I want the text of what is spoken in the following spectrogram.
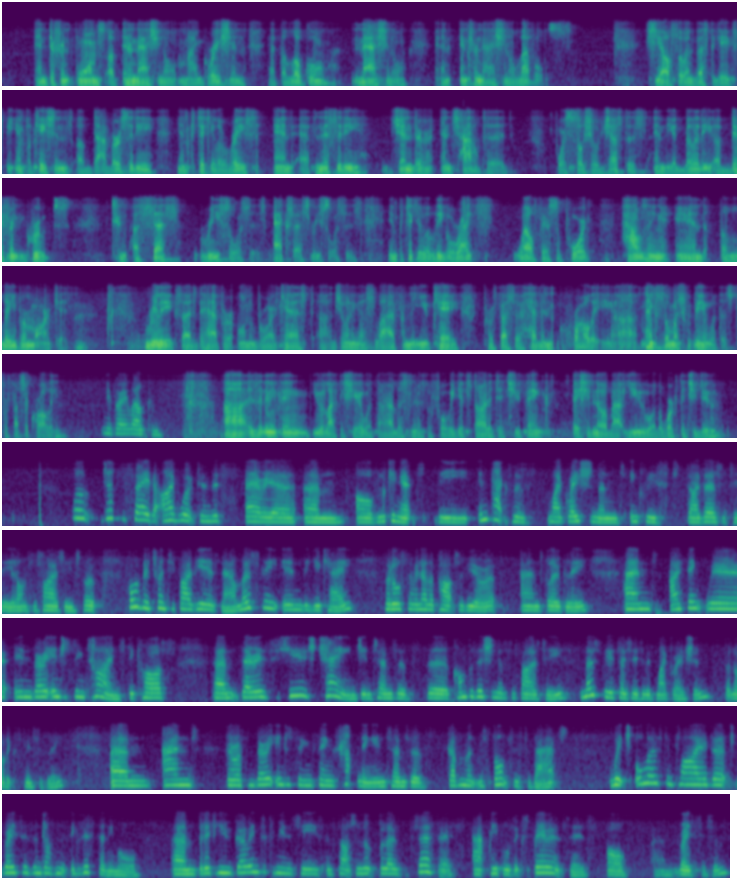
and different forms of international migration at the local, national, and international levels. She also investigates the implications of diversity, in particular race and ethnicity, gender, and childhood, for social justice and the ability of different groups to assess resources, access resources, in particular legal rights, welfare support, housing, and the labor market. Really excited to have her on the broadcast, uh, joining us live from the UK, Professor Heaven Crawley. Uh, thanks so much for being with us, Professor Crawley. You're very welcome. Uh, is there anything you would like to share with our listeners before we get started that you think they should know about you or the work that you do? Well, just to say that I've worked in this area um, of looking at the impacts of migration and increased diversity on societies for probably 25 years now, mostly in the UK, but also in other parts of Europe and globally. And I think we're in very interesting times because um, there is huge change in terms of the composition of societies, mostly associated with migration, but not exclusively. Um, and there are some very interesting things happening in terms of government responses to that, which almost imply that racism doesn't exist anymore. Um, but if you go into communities and start to look below the surface at people's experiences of um, racism,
